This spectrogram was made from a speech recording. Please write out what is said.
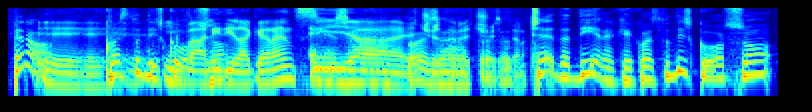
però eh, questo discorso invalidi la garanzia esatto, eccetera esatto, eccetera esatto. c'è da dire che questo discorso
